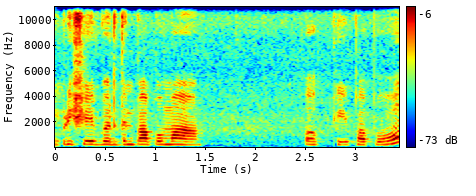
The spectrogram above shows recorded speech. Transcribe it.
எப்படி ஷேப் வருதுன்னு பார்ப்போமா? ஓகே பார்ப்போம்.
